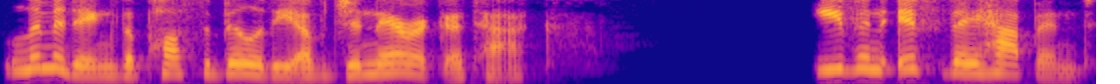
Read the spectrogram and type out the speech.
limiting the possibility of generic attacks. Even if they happened,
